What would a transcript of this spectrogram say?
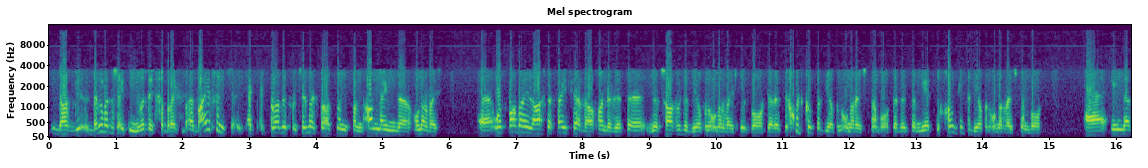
daar dinge wat ons uit nood uit gebruik. Baie van ek ek praat van sê maar praat van van online uh, onderwys. Uh, ons oor die laaste 5 jaar daarvan dat dit 'n uh, noodsaaklike deel van onderwys moet word, dat dit 'n goedkoper deel van onderwys kan word, dat dit 'n meer toeganklike deel van onderwys kan word. Uh en dat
